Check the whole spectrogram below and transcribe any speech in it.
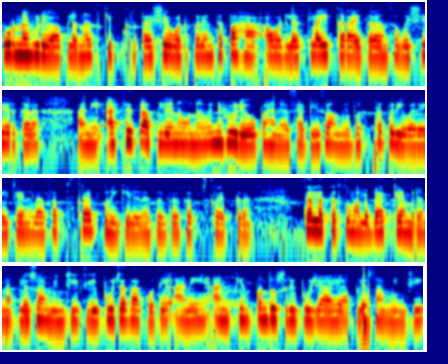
पूर्ण व्हिडिओ आपला न स्किप करता शेवटपर्यंत पहा. आवडल्यास लाईक करा इतरांसोबत शेअर करा आणि असेच आपले नवनवीन व्हिडिओ पाहण्यासाठी स्वामी भक्त परिवार या चॅनलला सबस्क्राईब कोणी केले नसेल तर सबस्क्राईब करा. चला तर तुम्हाला बॅक कॅमेऱ्यानं आपल्या स्वामींची इथली पूजा दाखवते आणि आणखीन पण दुसरी पूजा आहे आपल्या स्वामींची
